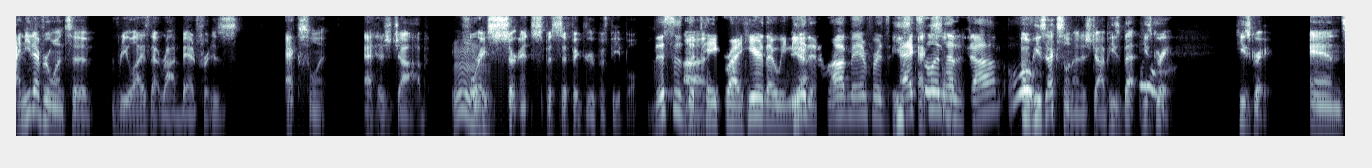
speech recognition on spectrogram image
I need everyone to realize that Rob Manfred is excellent at his job mm. for a mm. certain specific group of people. This is the uh, take right here that we needed. Yeah. Rob Manfred's excellent, excellent, at his job. Ooh. Oh, he's excellent at his job. He's bet he's great he's great. And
